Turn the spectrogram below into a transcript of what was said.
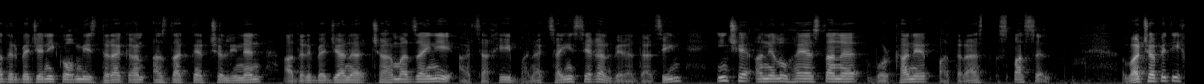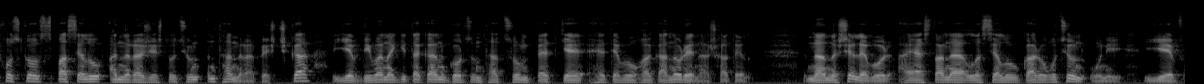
Ադրբեջանի կողմից դրական ազդակներ չլինեն, Ադրբեջանը չհամաձայնի Արցախի բանակցային սեղան վերադարձին, ինչ է անելու Հայաստանը, որքան է պատրաստ սпасել։ Վարչապետի խոսքով սпасելու անհրաժեշտություն ընդհանրապես չկա եւ դիվանագիտական գործընթացում պետք է հետևողականորեն աշխատել։ Նա նշել է, որ Հայաստանը լսելու կարողություն ունի եւ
